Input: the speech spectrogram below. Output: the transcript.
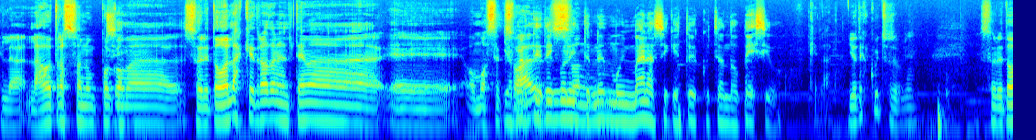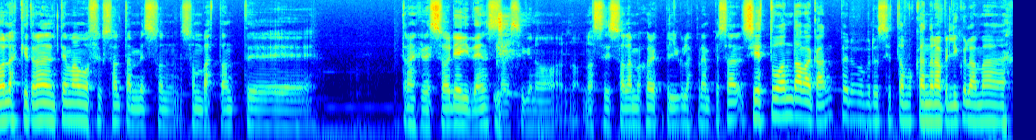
La- las otras son un poco Sí. más. Sobre todo las que tratan el tema eh, y homosexual. aparte tengo el son- internet muy mal, así que estoy escuchando pésimo. Yo te escucho bien. Sobre todo las que tratan el tema homosexual también son, son bastante transgresorias y densas, así que no, no, no sé si son las mejores películas para empezar. Si esto anda bacán, pero, pero si estás buscando una película más,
